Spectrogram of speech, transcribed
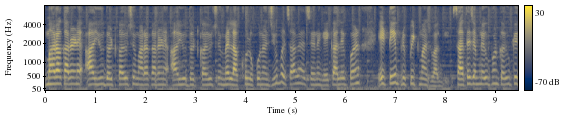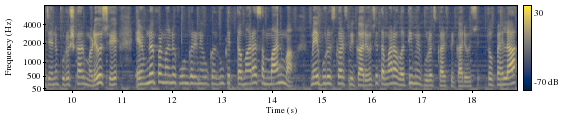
મારા કારણે આ યુદ્ધ અટકાયું છે, મારા કારણે આ યુદ્ધ અટકાયું છે. મેં લાખો લોકોના જીવ બચાવ્યા છે અને ગઈકાલે પણ એ ટેપ રિપીટમાં જ વાગી. સાથે જ એમણે એવું પણ કહ્યું કે જેને પુરસ્કાર મળ્યો છે, એમણે પણ મને ફોન કરીને એવું કહ્યું કે તમારા સન્માનમાં મેં પુરસ્કાર સ્વીકાર્યો છે, તમારા વતી મેં પુરસ્કાર સ્વીકાર્યો છે. તો પહેલાં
